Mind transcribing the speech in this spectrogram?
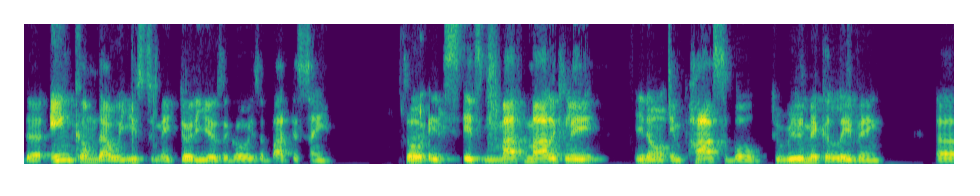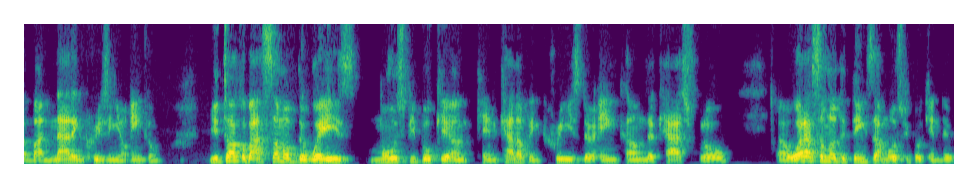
the income that we used to make 30 years ago is about the same. So right. it's it's mathematically you know impossible to really make a living uh, by not increasing your income. You talk about some of the ways most people can can kind of increase their income their cash flow. Uh, what are some of the things that most people can do?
